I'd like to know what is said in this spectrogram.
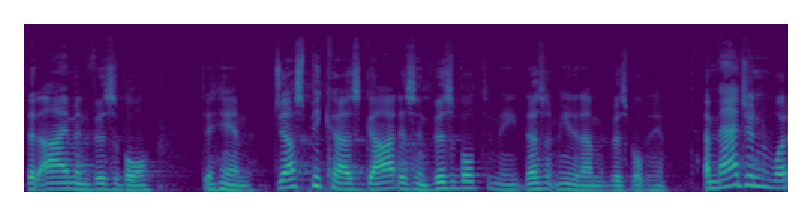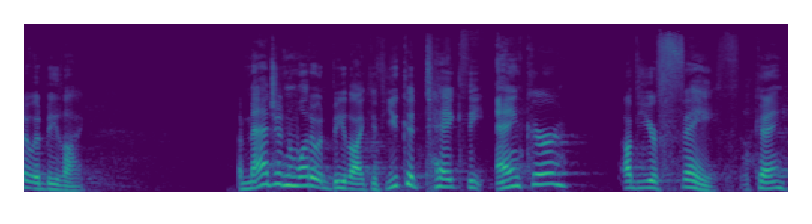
that I'm invisible to him. Just because God is invisible to me doesn't mean that I'm invisible to him. Imagine what it would be like. Imagine what it would be like if you could take the anchor of your faith, okay?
